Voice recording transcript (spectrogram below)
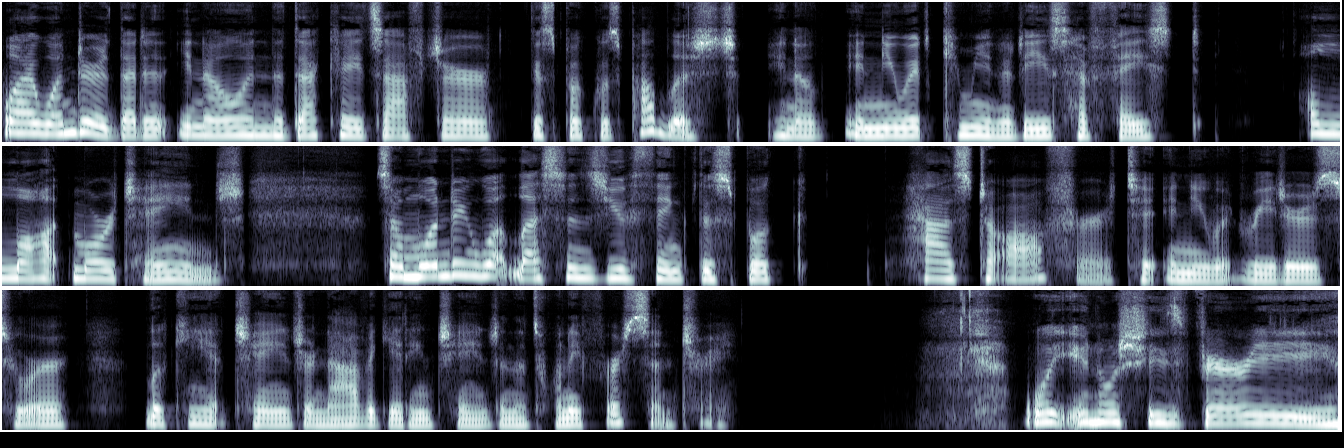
Well, I wondered that, you know, in the decades after this book was published, you know, Inuit communities have faced a lot more change. So I'm wondering what lessons you think this book has to offer to Inuit readers who are looking at change or navigating change in the 21st century. Well, you know, she's very,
